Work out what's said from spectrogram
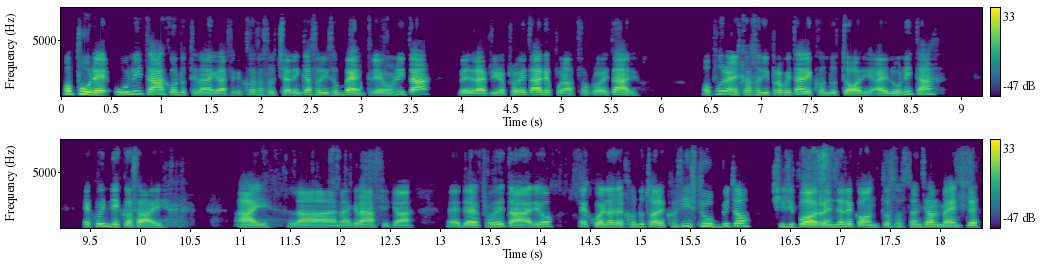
oppure unità con tutte le anagrafiche. Cosa succede? In caso di subentri e unità, vedrai prima il proprietario e poi un altro proprietario. Oppure nel caso di proprietari e conduttori, hai l'unità e quindi cosa hai? Hai l'anagrafica eh, del proprietario e quella del conduttore, così subito ci si può rendere conto sostanzialmente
